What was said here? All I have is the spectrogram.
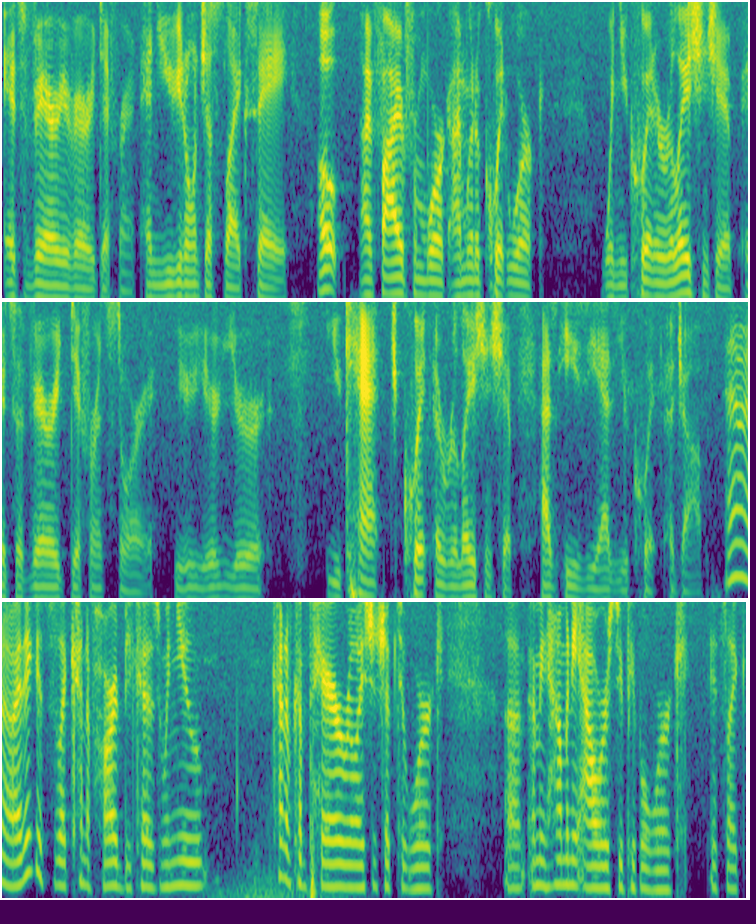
it's very very different and you don't just like say oh i'm fired from work i'm going to quit work when you quit a relationship it's a very different story you you're you're you can't quit a relationship as easy as you quit a job I don't know. I think it's like kind of hard because when you kind of compare relationship to work, um, I mean, how many hours do people work? It's like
